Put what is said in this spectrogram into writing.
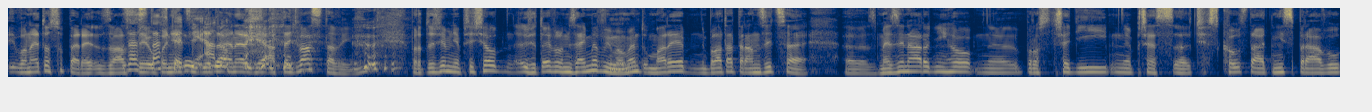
eh, ono je to super, z vás Zastavte je úplně cítit ta energie. A teď vás stavím, protože mně přišel, že to je velmi zajímavý hmm. moment. U Marie byla ta tranzice eh, z mezinárodního eh, prostředí přes českou státní zprávu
